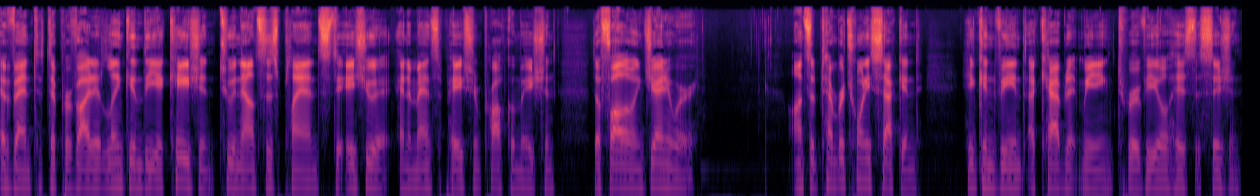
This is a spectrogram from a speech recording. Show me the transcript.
event that provided Lincoln the occasion to announce his plans to issue an Emancipation Proclamation the following January. On September 22nd, he convened a cabinet meeting to reveal his decision.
